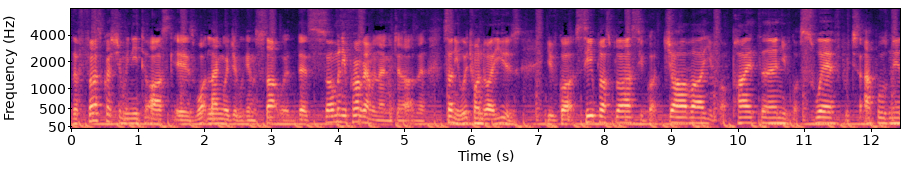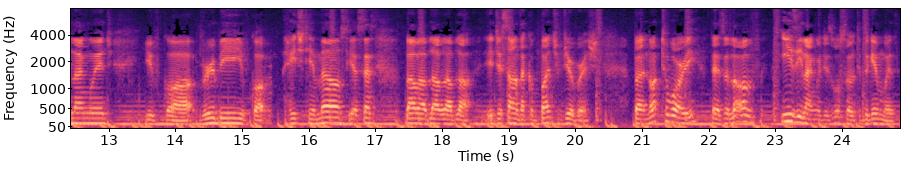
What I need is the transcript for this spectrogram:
The first question we need to ask is what language are we going to start with? There's so many programming languages out there. Sonny, which one do I use? You've got C++, you've got Java, you've got Python, you've got Swift, which is Apple's new language, you've got Ruby, you've got HTML, CSS, blah blah blah blah blah. It just sounds like a bunch of gibberish. But not to worry, there's a lot of easy languages also to begin with.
